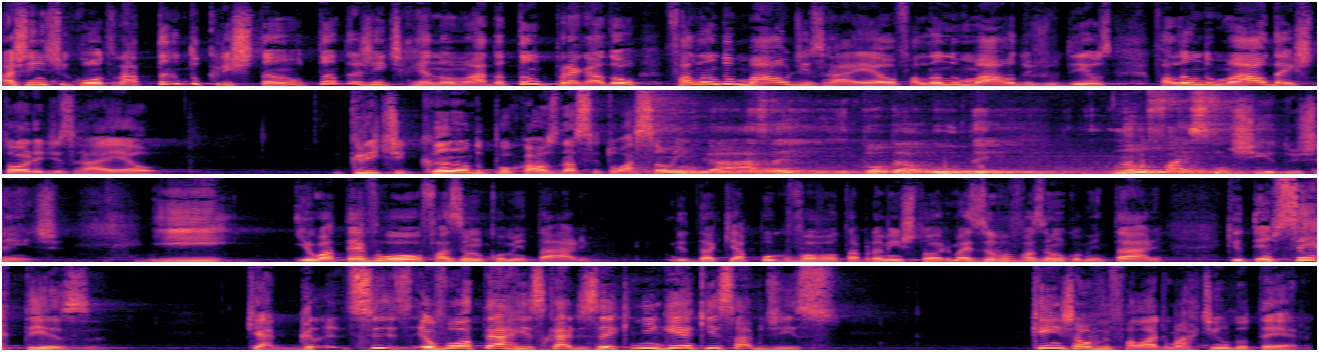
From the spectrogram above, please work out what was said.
a gente encontrar tanto cristão, tanta gente renomada, tanto pregador, falando mal de Israel, falando mal dos judeus, falando mal da história de Israel, criticando por causa da situação em Gaza e toda a luta. Não faz sentido, gente. E eu até vou fazer um comentário, daqui a pouco eu vou voltar para a minha história, mas eu vou fazer um comentário que eu tenho certeza que a, eu vou até arriscar dizer que ninguém aqui sabe disso. Quem já ouviu falar de Martinho Lutero?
